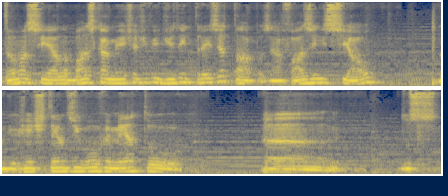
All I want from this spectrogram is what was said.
Então, assim, ela basicamente é dividida em três etapas. Né? A fase inicial, onde a gente tem o desenvolvimento uh, dos,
